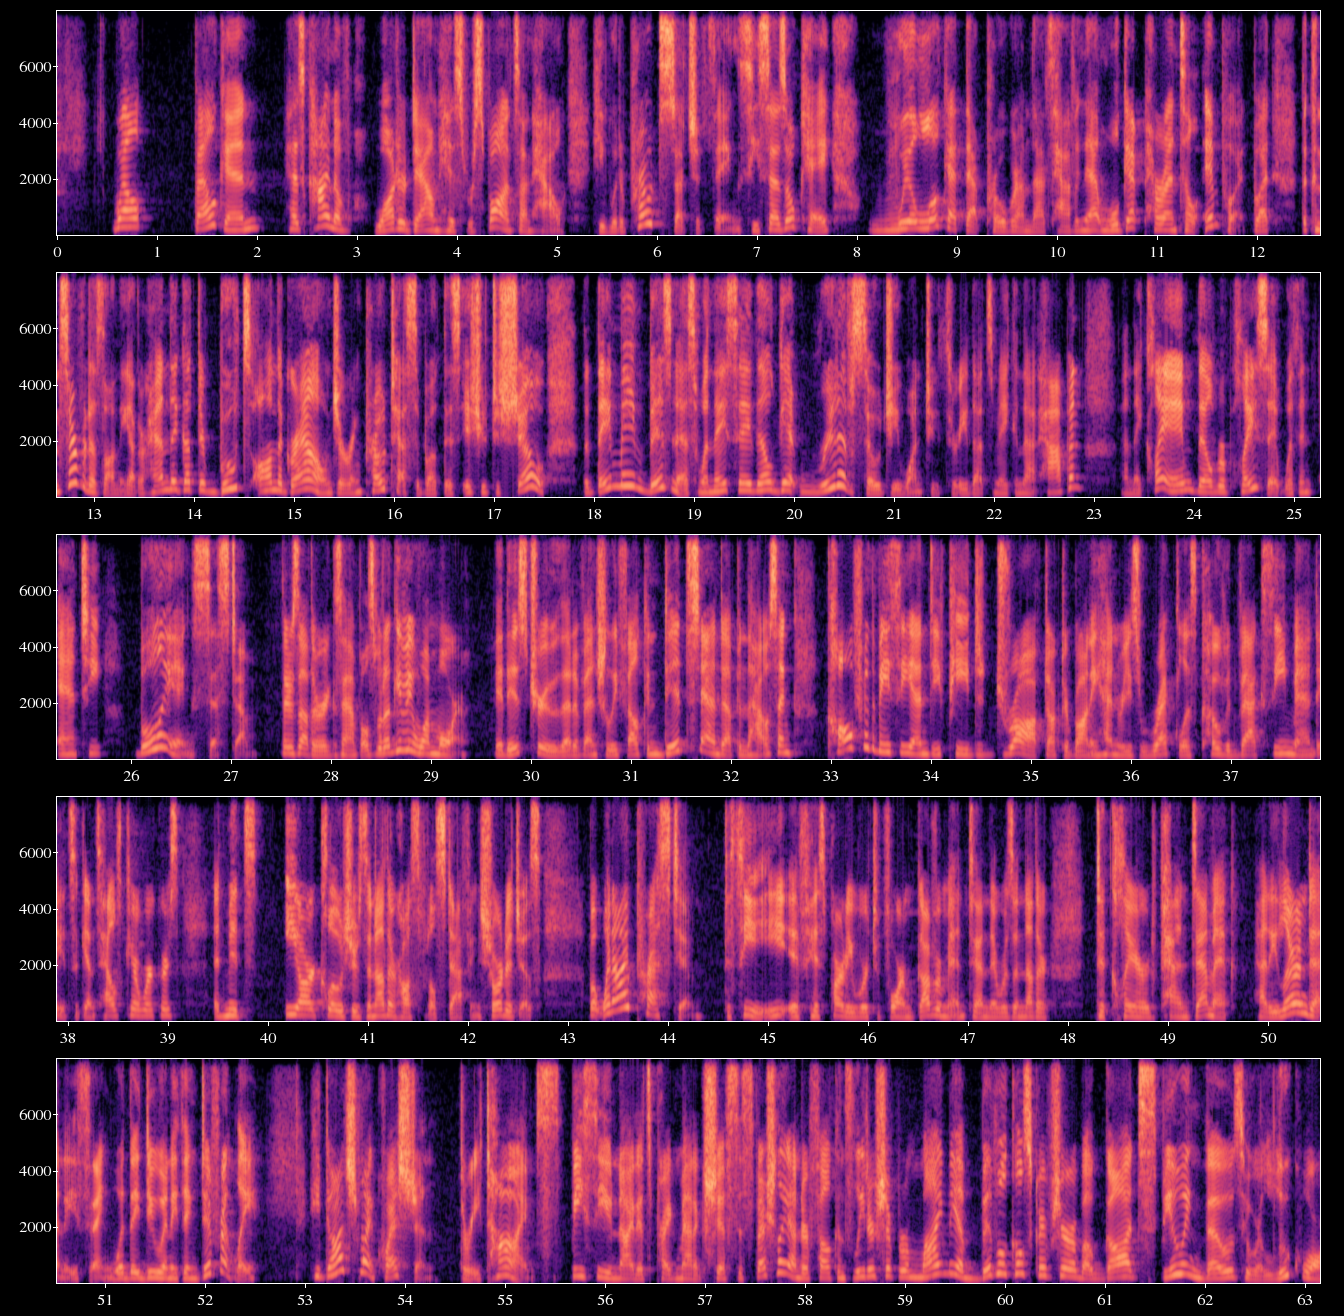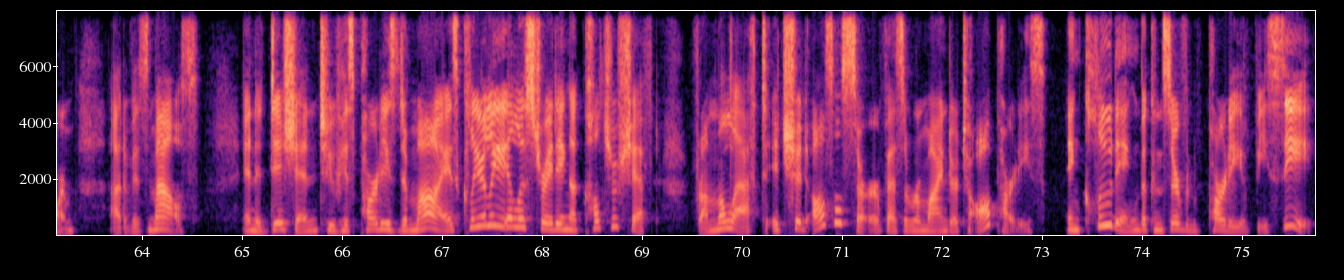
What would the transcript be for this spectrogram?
well, Falcon has kind of watered down his response on how he would approach such of things. He says, okay, we'll look at that program that's having that and we'll get parental input. But the conservatives, on the other hand, they got their boots on the ground during protests about this issue to show that they mean business when they say they'll get rid of SOGI 123 that's making that happen. And they claim they'll replace it with an anti bullying system. There's other examples, but I'll give you one more. It is true that eventually Falcon did stand up in the House and call for the BC NDP to drop Dr. Bonnie Henry's reckless COVID vaccine mandates against healthcare workers amidst ER closures and other hospital staffing shortages. But when I pressed him to see if his party were to form government and there was another declared pandemic, had he learned anything? Would they do anything differently? He dodged my question three times. BC United's pragmatic shifts, especially under Falcon's leadership, remind me of biblical scripture about God spewing those who are lukewarm out of his mouth. In addition to his party's demise, clearly illustrating a culture shift from the left, it should also serve as a reminder to all parties, including the Conservative Party of BC,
